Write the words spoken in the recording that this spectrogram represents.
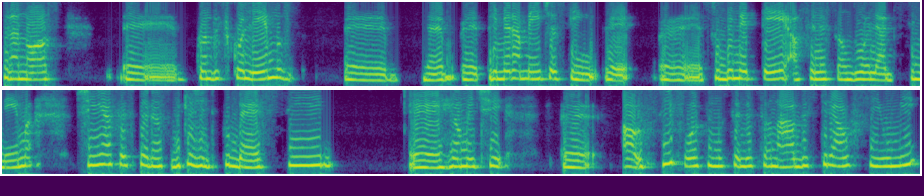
para nós, é, quando escolhemos, é, né, primeiramente, assim, é, é, submeter a seleção do Olhar de Cinema, tinha essa esperança de que a gente pudesse é, realmente, se fôssemos selecionados, estrear o filme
